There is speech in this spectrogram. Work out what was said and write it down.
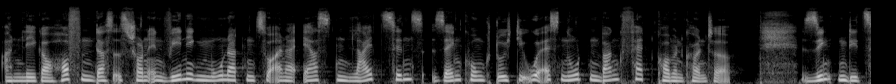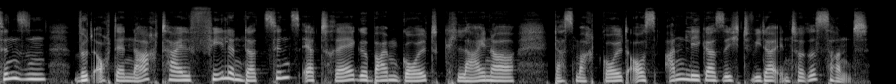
Anleger hoffen, dass es schon in wenigen Monaten zu einer ersten Leitzinssenkung durch die US-Notenbank Fed kommen könnte. Sinken die Zinsen, wird auch der Nachteil fehlender Zinserträge beim Gold kleiner. Das macht Gold aus Anlegersicht wieder interessant.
